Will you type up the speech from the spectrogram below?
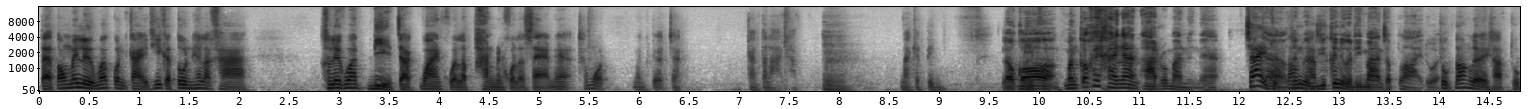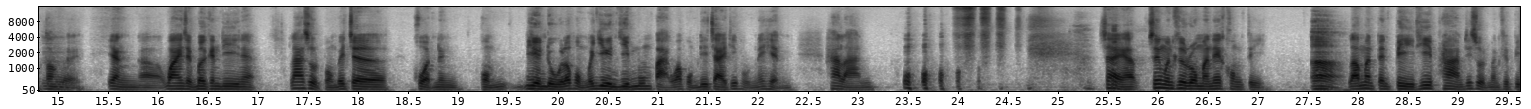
แต่ต้องไม่ลืมว่ากลไกที่กระตุ้นให้ราคาเขาเรียกว่าดีดจากไวน์ขวดละพันเป็นขวดละแสนเนี่ยทั้งหมดมันเกิดจากการตลาดครับอืม marketing แล้วก็มีผลมันก็คล้ายๆงาน art ประมาณหนึ่งนะฮะใช่ถูกต้องขึ้นอยู่ครับขึ้นอยู่กับ demand supply ด้วย ถูกต้องเลยครับ ถูกต้องอืมเลย อย่างเอ่อไวน์จากเบอร์กันดีเนี่ยล่าสุดผมไปเจอขวดหนึ่งผมยืนดูแล้วผมก็ยืนยิ้มมุมปากว่าผมดีใจที่ผมได้เห็น5ล้าน ใช่ครับ ซึ่งมันคือ Romanée-Conti อ่าแล้วมันเป็นปีที่ prime ที่สุดมันคือปี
